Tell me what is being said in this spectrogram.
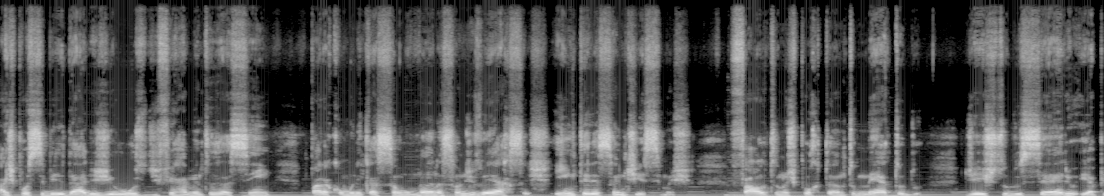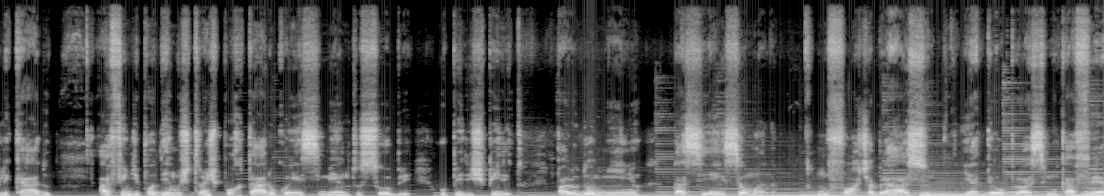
As possibilidades de uso de ferramentas assim para a comunicação humana são diversas e interessantíssimas. Falta-nos, portanto, método de estudo sério e aplicado a fim de podermos transportar o conhecimento sobre o perispírito para o domínio da ciência humana. Um forte abraço e até o próximo café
